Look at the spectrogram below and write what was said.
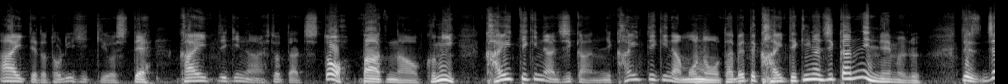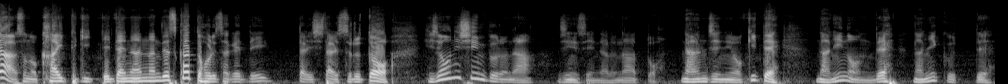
相手と取引をして快適な人たちとパートナーを組み快適な時間に快適なものを食べて快適な時間に眠る。でじゃあその快適って一体何なんですかって掘り下げていったりしたりすると非常にシンプルな人生になるなと。何時に起きて何飲んで何食って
